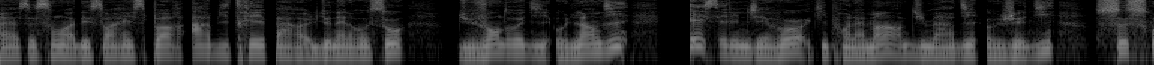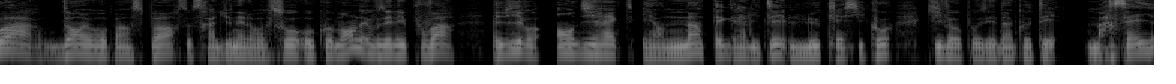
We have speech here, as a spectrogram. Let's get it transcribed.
Euh, ce sont des soirées sport arbitrées par Lionel Rousseau du vendredi au lundi. Et Céline Géraud qui prend la main du mardi au jeudi. Ce soir, dans Europe 1 Sport, ce sera Lionel Rousseau aux commandes. Vous allez pouvoir vivre en direct et en intégralité le Classico qui va opposer d'un côté Marseille.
